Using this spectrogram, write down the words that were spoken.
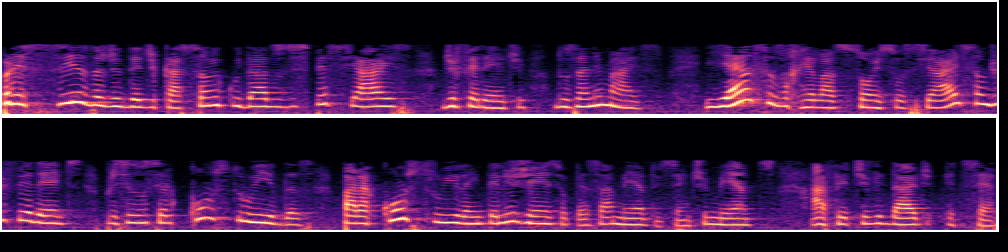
precisa de dedicação e cuidados especiais, diferente dos animais. E essas relações sociais são diferentes, precisam ser construídas para construir a inteligência, o pensamento, os sentimentos, a afetividade, etc.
